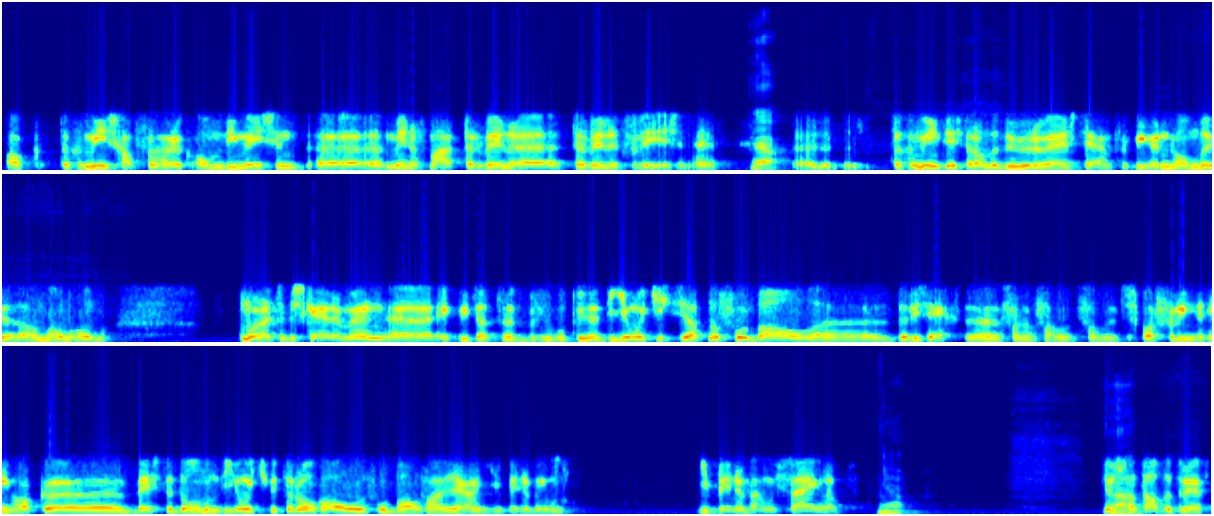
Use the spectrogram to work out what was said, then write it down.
ook de gemeenschap van Urk, om die mensen uh, min of maar ter wille, ter wille te wezen. Hè. Ja. Uh, de, de, gemeente is er aan de deur geweest ja, en proberen om, de, om, om, om om haar te beschermen. Uh, ik weet dat uh, bijvoorbeeld uh, die jongetjes die zaten nog voetbal. er is echt van, van, van de sportvereniging ook best te doen om die jongetjes met de rogel voetbal van zeggen je bent bij ons, je bent bij ons veilig. Ja. Dus ja. wat dat betreft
